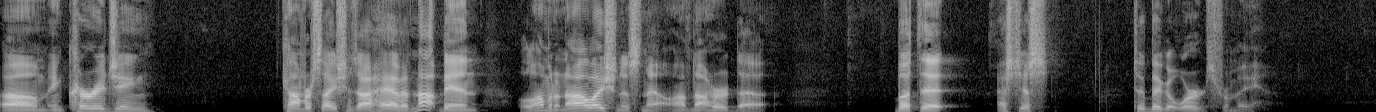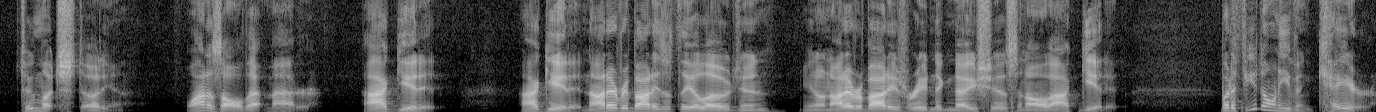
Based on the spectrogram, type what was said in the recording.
um, encouraging conversations I have have not been, well, I'm an annihilationist now. I've not heard that. But that that's just too big of words for me. Too much studying. Why does all that matter? I get it. I get it. Not everybody's a theologian. You know, not everybody's reading Ignatius and all. I get it. But if you don't even care,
